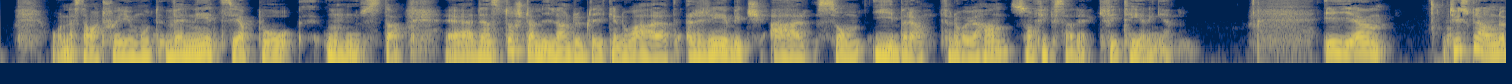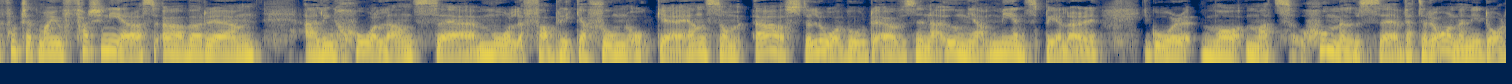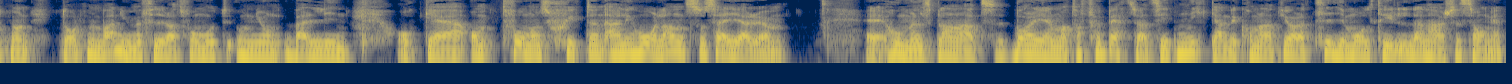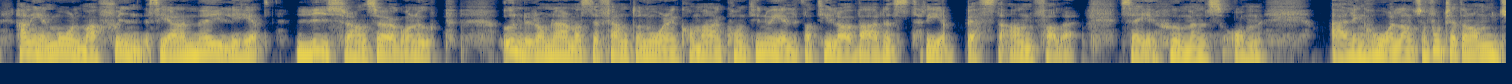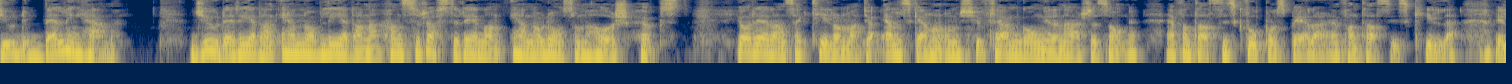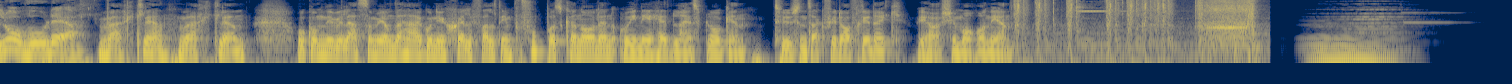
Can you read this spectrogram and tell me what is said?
Och nästa match är ju mot Venezia på onsdag. Eh, den största Milan-rubriken då är att Rebic är som Ibra, för det var ju han som fixade kvitteringen. I ehm, Tyskland fortsätter man ju fascineras över eh, Erling Haalands eh, målfabrikation och eh, en som öste lovord över sina unga medspelare igår var Mats Hummels, eh, veteranen i Dortmund. Dortmund vann ju med 4-2 mot Union Berlin och eh, om tvåmålsskytten Erling Haaland så säger ehm, eh, Hummels bland annat, bara genom att ha förbättrat sitt nickande kommer han att göra 10 mål till den här säsongen. Han är en målmaskin, ser han en möjlighet lyser hans ögon upp. Under de närmaste 15 åren kommer han kontinuerligt att tillhöra världens tre bästa anfallare, säger Hummels om Erling Haaland. Så fortsätter han om Jude Bellingham. Jude är redan en av ledarna, hans röst är redan en av de som hörs högst. Jag har redan sagt till honom att jag älskar honom 25 gånger den här säsongen. En fantastisk fotbollsspelare, en fantastisk kille. Det är lovord det. Verkligen, verkligen. Och om ni vill läsa mer om det här går ni självfallet in på Fotbollskanalen och in i Headlines-bloggen. Tusen tack för idag Fredrik. Vi hörs imorgon igen.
